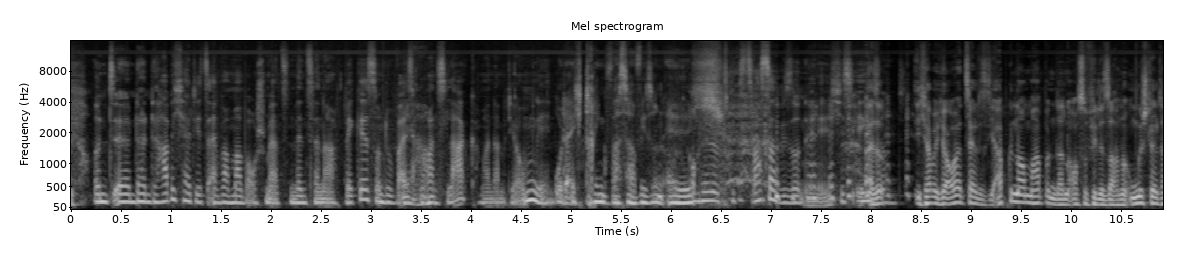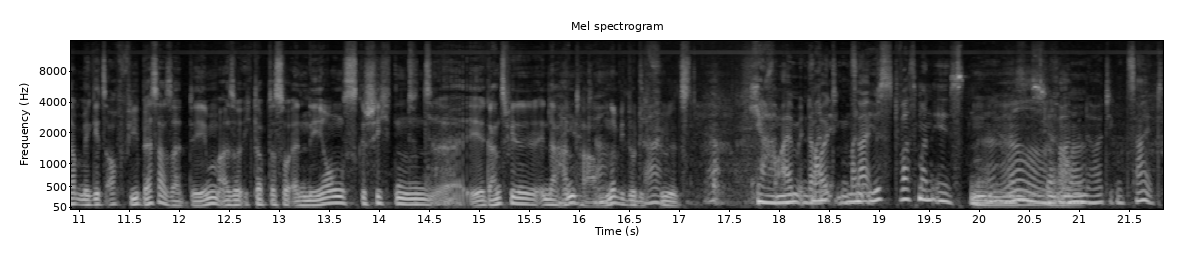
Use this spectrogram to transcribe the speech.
Und äh, dann habe ich halt jetzt einfach mal Bauchschmerzen, wenn es danach weg ist und du weißt, Ja. woran es lag, kann man damit ja umgehen. Oder ich trinke Wasser wie so ein Elch. Oder du trinkst Wasser wie so ein Elch. Ist eh Also ich habe euch auch erzählt, dass ich abgenommen habe und dann auch so viele Sachen umgestellt habe. Mir geht's auch viel besser seitdem. Also ich glaube, dass so Ernährungsgeschichten äh, ganz viel in der Hand haben, ne, wie du dich total. fühlst. ja, vor allem in der man, heutigen man Zeit. isst, was man isst. Ne? Das ist ja vor allem in der heutigen Zeit.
